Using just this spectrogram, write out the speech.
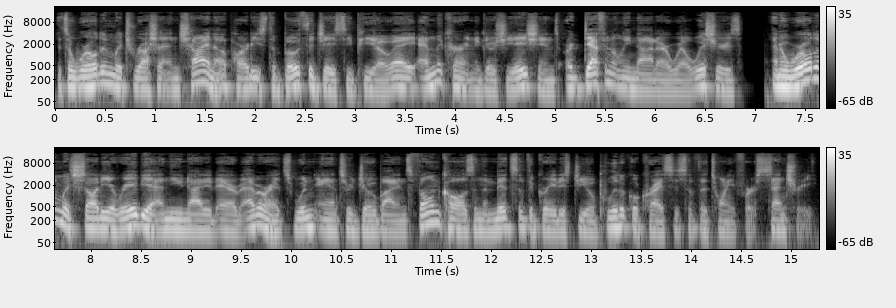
It's a world in which Russia and China, parties to both the JCPOA and the current negotiations, are definitely not our well wishers, and a world in which Saudi Arabia and the United Arab Emirates wouldn't answer Joe Biden's phone calls in the midst of the greatest geopolitical crisis of the 21st century.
